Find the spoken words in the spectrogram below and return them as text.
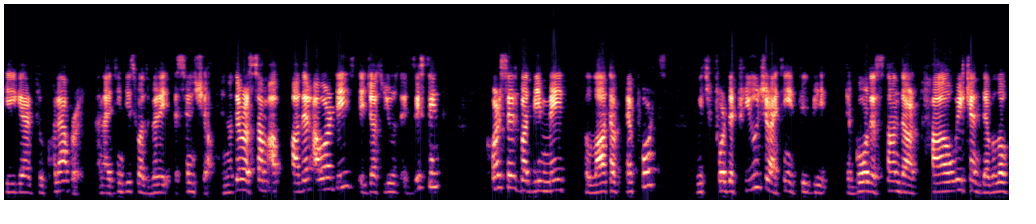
eager to collaborate. And I think this was very essential. You know, there are some other awardees, they just use existing courses, but we made a lot of efforts which for the future, I think it will be a gold standard how we can develop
